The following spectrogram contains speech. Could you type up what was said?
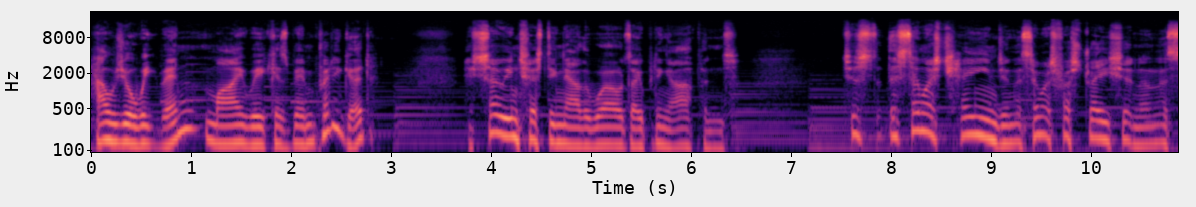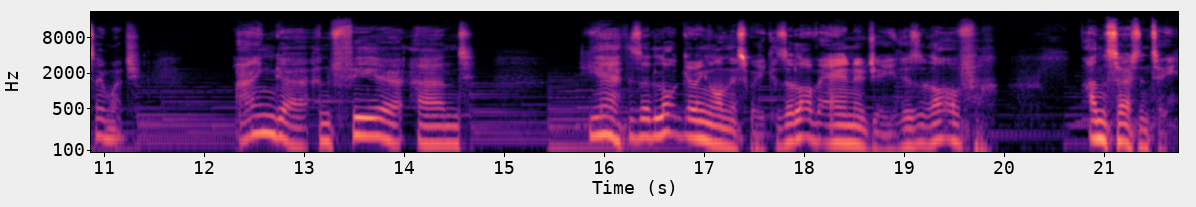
How's your week been? My week has been pretty good it's so interesting now the world's opening up and just there's so much change and there's so much frustration and there's so much anger and fear and yeah there's a lot going on this week. There's a lot of energy. There's a lot of uncertainty.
